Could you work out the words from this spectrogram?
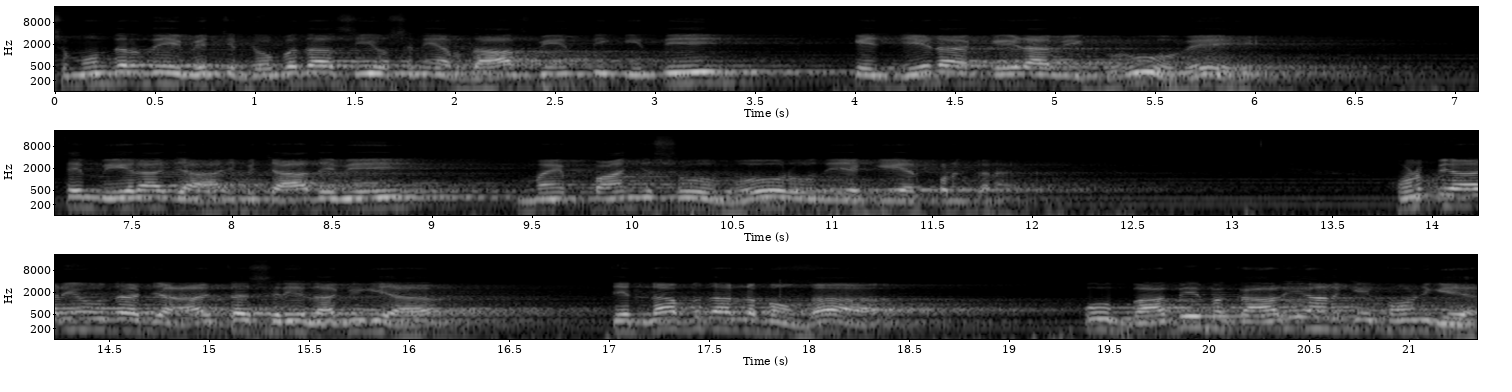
ਸਮੁੰਦਰ ਦੇ ਵਿੱਚ ਡੁੱਬਦਾ ਸੀ, ਉਸਨੇ ਅਰਦਾਸ ਬੇਨਤੀ ਕੀਤੀ ਕਿ ਜਿਹੜਾ ਕਿਹੜਾ ਵੀ ਗੁਰੂ ਹੋਵੇ ਤੇ ਮੇਰਾ ਜਹਾਜ਼ ਬਚਾ ਦੇਵੇ, ਮੈਂ 500 ਮੋਹਰ ਉਹਦੇ ਅੱਗੇ ਅਰਪਣ ਕਰਾਂਗਾ। ਹੁਣ ਪਿਆਰਿਓ, ਉਹਦਾ ਜਹਾਜ਼ ਤਾਂ ਸਿਰੇ ਲੱਗ ਗਿਆ ਤੇ ਲੱਭਦਾ ਲਭਾਉਂਦਾ ਉਹ ਬਾਬੇ ਬਕਾਲੇ ਆਣ ਕੇ ਪਹੁੰਚ ਗਿਆ।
